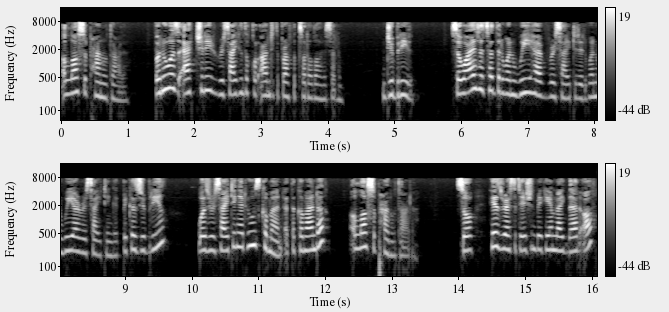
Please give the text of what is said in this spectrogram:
Allah subhanahu wa ta'ala. But who was actually reciting the Quran to the Prophet sallallahu alaihi wasallam? Jibreel. So why is it said that when we have recited it, when we are reciting it? Because Jibreel was reciting at whose command? At the command of Allah subhanahu wa ta'ala. So his recitation became like that of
